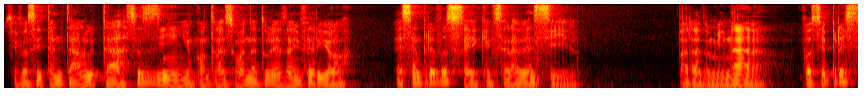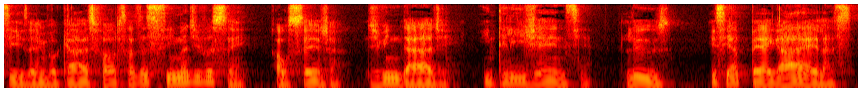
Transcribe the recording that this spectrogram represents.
Se você tentar lutar sozinho contra a sua natureza inferior, é sempre você quem será vencido. Para dominá-la, você precisa invocar as forças acima de você, ou seja, divindade, inteligência, luz, e se apega a elas.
